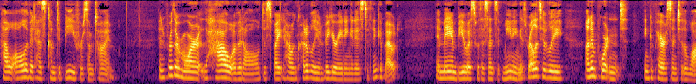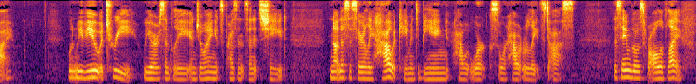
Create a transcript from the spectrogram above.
how all of it has come to be for some time. And furthermore, the how of it all, despite how incredibly invigorating it is to think about, it may imbue us with a sense of meaning, is relatively unimportant in comparison to the why. When we view a tree, we are simply enjoying its presence and its shade, not necessarily how it came into being, how it works, or how it relates to us. The same goes for all of life.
